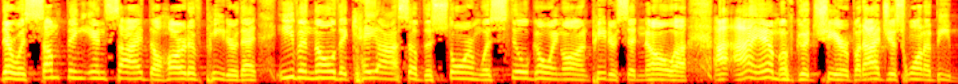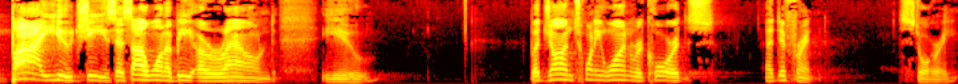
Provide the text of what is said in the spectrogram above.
there was something inside the heart of Peter Peter that even though the chaos of the storm was still going on, Peter said, No, uh, I, I am of good cheer, but I just want to be by you, Jesus. I want to be around you. But John 21 records a different story.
